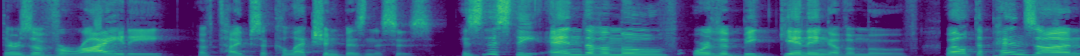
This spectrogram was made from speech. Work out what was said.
There's a variety of types of collection businesses. Is this the end of a move or the beginning of a move? Well, it depends on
